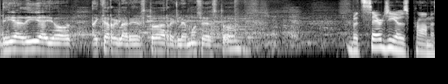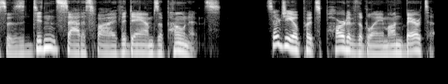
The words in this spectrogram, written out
día a día yo hay que arreglar esto, arreglemos esto. But Sergio's promises didn't satisfy the dam's opponents. Sergio puts part of the blame on Berta.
